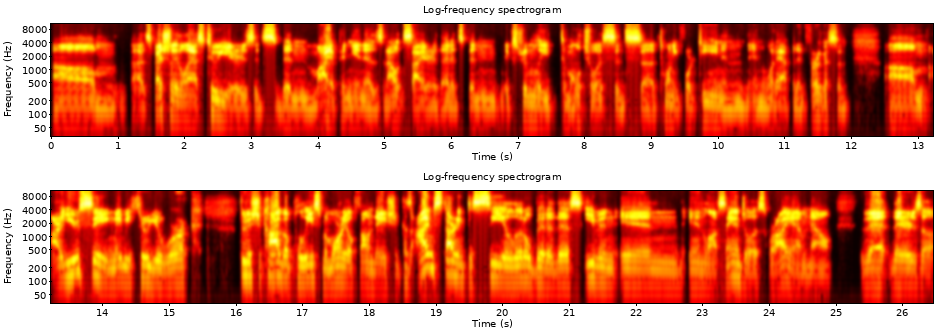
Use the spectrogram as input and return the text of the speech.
um especially the last two years it's been my opinion as an outsider that it's been extremely tumultuous since uh, 2014 and and what happened in ferguson um, are you seeing maybe through your work through the Chicago Police Memorial Foundation? Because I'm starting to see a little bit of this even in in Los Angeles, where I am now. That there's a,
